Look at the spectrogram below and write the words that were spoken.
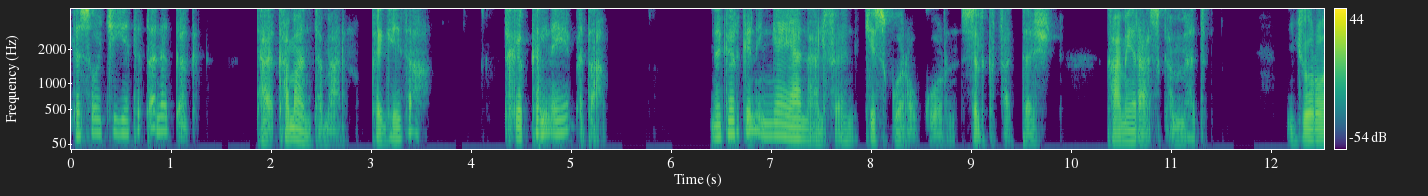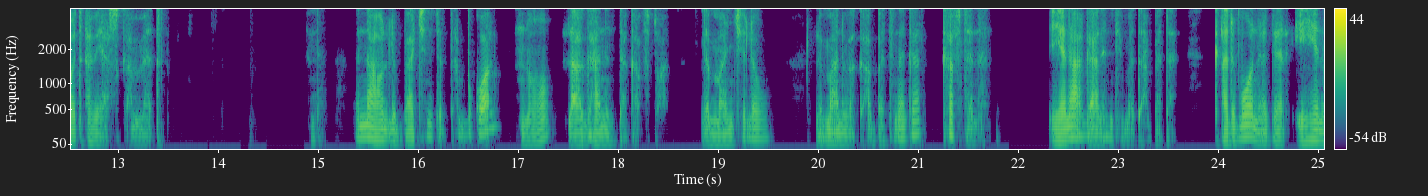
ለሰዎች እየተጠነቀቅን። ከማን ተማር ነው ከጌታ? ትክክል ነው በጣም። ነገር ግን እኛ ያን አልፈን ኪስ ጎረጎርን ስልክ ፈተሽ ካሜራ አስቀመጥ ጆሮ ጠቢ አስቀመጥ እና አሁን ልባችን ተጠብቋል? ኖ ለአጋንንት ተከፍቷል። ለማንችለው ለማንበቃበት ነገር ክፍት ነን። ይህን አጋንንት ይመጣበታል። ቀድሞ ነገር ይህን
